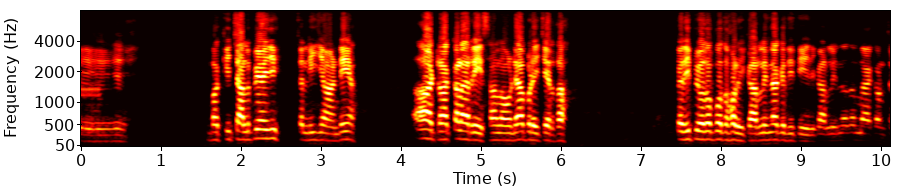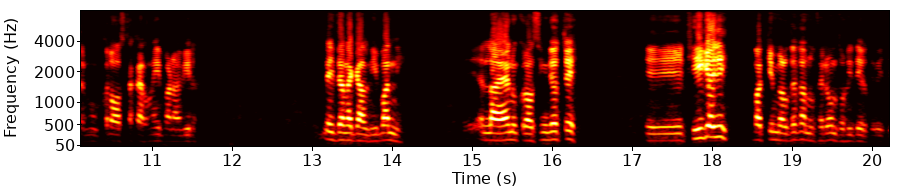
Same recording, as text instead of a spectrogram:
ਤੇ ਬਾਕੀ ਚੱਲ ਪਿਆ ਜੀ, ਚੱਲੀ ਜਾਣ ਡੇ ਆ। ਆਹ ਟਰੱਕ ਵਾਲਾ ਰੇਸਾਂ ਲਾਉਣ ਡਿਆ ਬੜੇ ਚਿਰ ਦਾ। ਕਦੀ ਪਿਓ ਦਾ ਪੁੱਤ ਹੌਲੀ ਕਰ ਲੈਂਦਾ, ਕਦੀ ਤੇਜ਼ ਕਰ ਲੈਂਦਾ, ਤਾਂ ਮੈਂ ਕਿਹਾ ਹੁਣ ਤੈਨੂੰ ਕ੍ਰਾਸ ਤਾਂ ਕਰਨਾ ਹੀ ਪੈਣਾ ਵੀਰ। ਇਦਾਂ ਦਾ ਗੱਲ ਨਹੀਂ ਬਣਨੀ। ਤੇ ਲਾਇਆ ਇਹਨੂੰ ਕ੍ਰਾਸਿੰਗ ਦੇ ਉੱਤੇ। ਤੇ ਠੀਕ ਹੈ ਜੀ, ਬਾਕੀ ਮਿਲਦੇ ਤੁਹਾਨੂੰ ਫਿਰ ਹੁਣ ਥੋੜੀ ਦੇਰ ਦੇ ਵਿੱਚ।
